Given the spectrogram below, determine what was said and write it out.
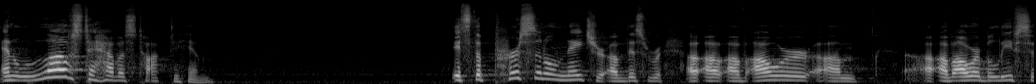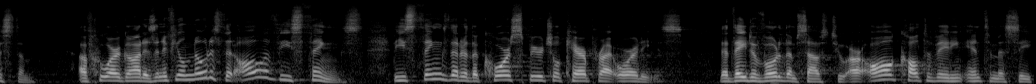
and loves to have us talk to him. It's the personal nature of, this, of, our, um, of our belief system of who our God is. And if you'll notice that all of these things, these things that are the core spiritual care priorities that they devoted themselves to, are all cultivating intimacy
